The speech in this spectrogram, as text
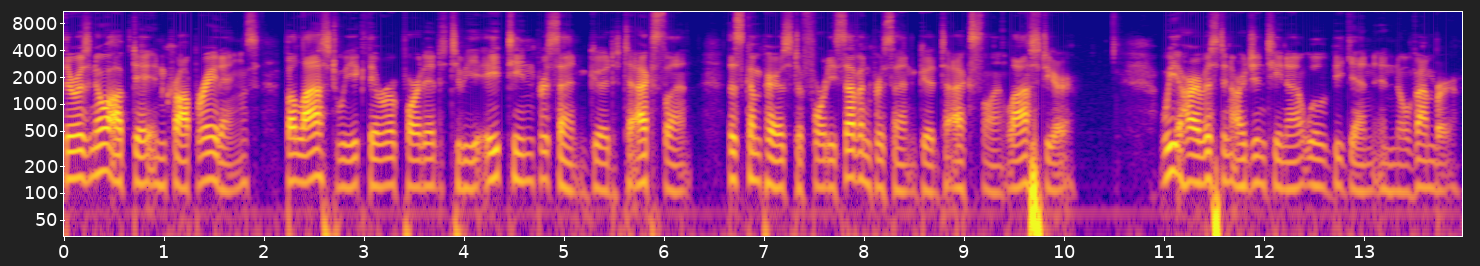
There was no update in crop ratings, but last week they were reported to be 18% good to excellent. This compares to 47% good to excellent last year. Wheat harvest in Argentina will begin in November.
